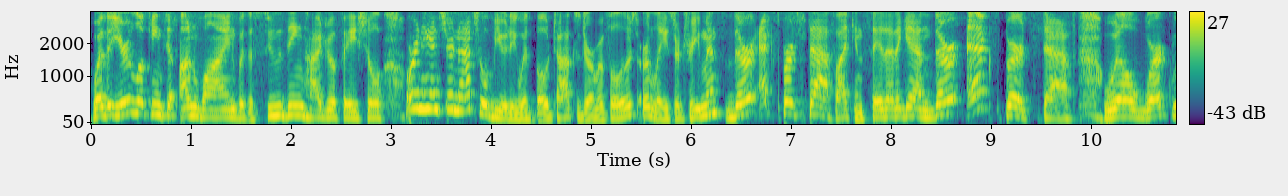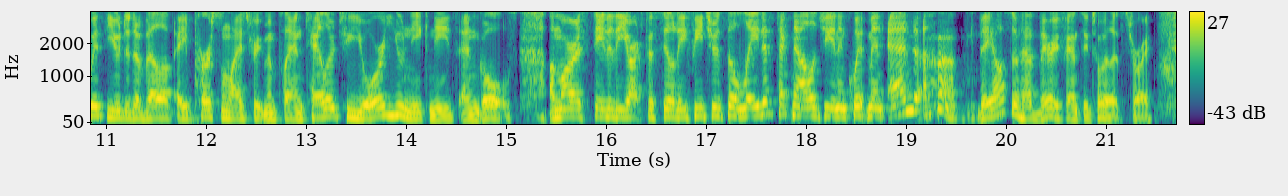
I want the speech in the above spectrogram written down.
Whether you're looking to unwind with a soothing hydrofacial or enhance your natural beauty with Botox, derma fillers, or laser treatments, their expert staff, I can say that again, their expert staff will work with you to develop a personalized treatment plan tailored to your unique needs and goals. Amara's state of the art facility features the latest technology and equipment, and they also have very fancy toilets, Troy,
